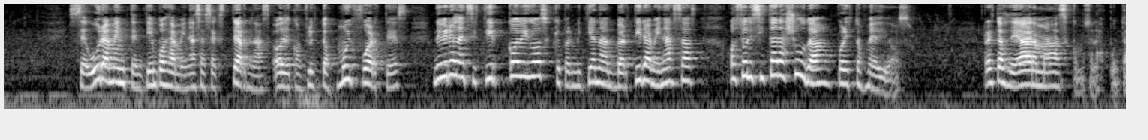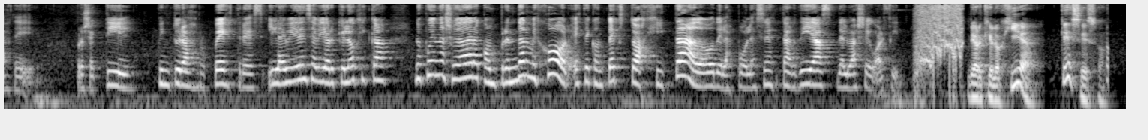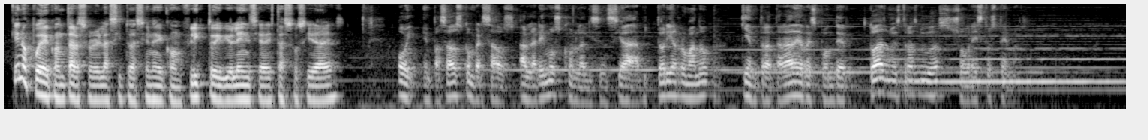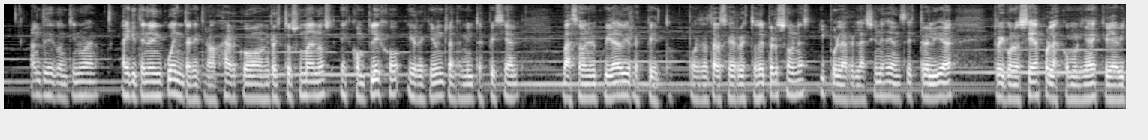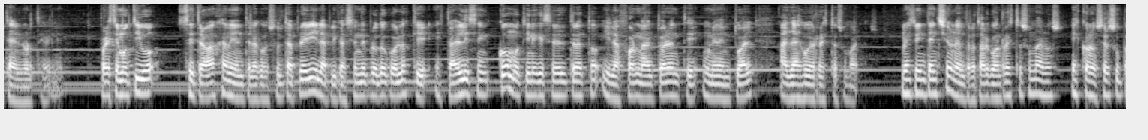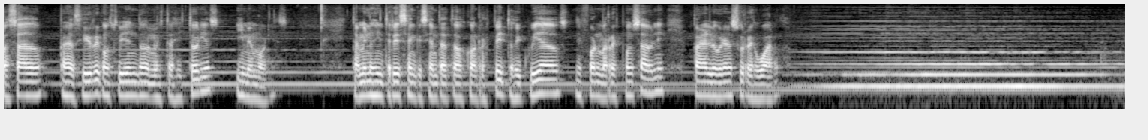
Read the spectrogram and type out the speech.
Seguramente en tiempos de amenazas externas o de conflictos muy fuertes, debieron existir códigos que permitían advertir amenazas o solicitar ayuda por estos medios. Restos de armas, como son las puntas de proyectil, pinturas rupestres y la evidencia bioarqueológica nos pueden ayudar a comprender mejor este contexto agitado de las poblaciones tardías del Valle de. ¿Bioarqueología? ¿Qué es eso? ¿Qué nos puede contar sobre las situaciones de conflicto y violencia de estas sociedades? Hoy, en Pasados Conversados, hablaremos con la licenciada Victoria Romano, quien tratará de responder todas nuestras dudas sobre estos temas. Antes de continuar, hay que tener en cuenta que trabajar con restos humanos es complejo y requiere un tratamiento especial basado en el cuidado y respeto, por tratarse de restos de personas y por las relaciones de ancestralidad reconocidas por las comunidades que hoy habitan el norte de Belén. Por este motivo, se trabaja mediante la consulta previa y la aplicación de protocolos que establecen cómo tiene que ser el trato y la forma de actuar ante un eventual hallazgo de restos humanos. Nuestra intención al tratar con restos humanos es conocer su pasado para seguir reconstruyendo nuestras historias y memorias. También nos interesa en que sean tratados con respeto y cuidados de forma responsable para lograr su resguardo.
